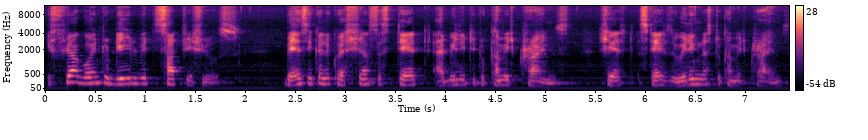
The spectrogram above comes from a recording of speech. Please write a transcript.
if you are going to deal with such issues, basically questions the state ability to commit crimes, state's willingness to commit crimes,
